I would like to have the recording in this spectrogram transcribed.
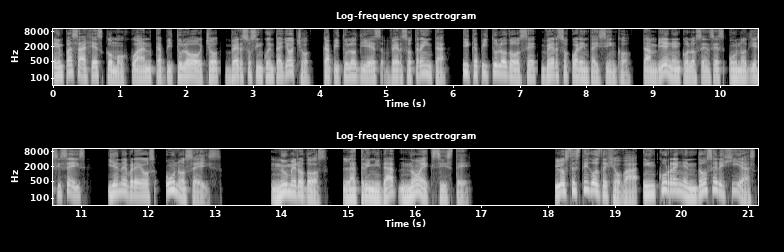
en pasajes como Juan capítulo 8, verso 58, capítulo 10, verso 30 y capítulo 12, verso 45, también en Colosenses 1.16 y en Hebreos 1.6. Número 2. La Trinidad no existe. Los testigos de Jehová incurren en dos herejías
